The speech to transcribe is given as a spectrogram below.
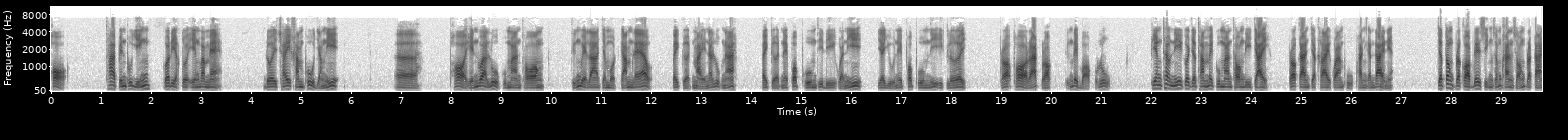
พ่อ ถ้าเป็นผู้หญิงก็เรียกตัวเองว่าแม่ โดยใช้คำพูดอย่างนี้เอ่อพ่อเห็นว่าลูกกุมารทอง ถึงเวลาจะหมดกรรมแล้ว ไปเกิดใหม่นะลูกนะ ไปเกิดในภพภูมิที่ดีกว่านี้ อย่าอยู่ในภพภูมินี้อีกเลย เพราะพ่อรักหรอกถึงได้บอกลูก พียงเท่านี้ก็จะทำให้กุมารทองดีใจ เพราะการจะคลายความผูกพันกันได้เนี่ย จะต้องประกอบด้วยสิ่งสำคัญสองประการ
